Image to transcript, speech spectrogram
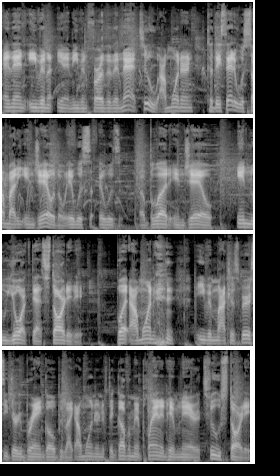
And then even and even further than that too. I'm wondering because they said it was somebody in jail though. It was it was a blood in jail in New York that started it. But I'm wondering, even my conspiracy theory brain go be like, I'm wondering if the government planted him there to start it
